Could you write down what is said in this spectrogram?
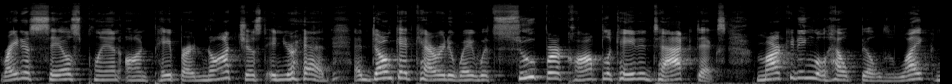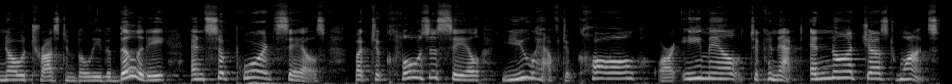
Write a sales plan on paper, not just in your head. And don't get carried away with super complicated tactics. Marketing will help build like, know, trust, and believability and support sales. But to close a sale, you have to call or email to connect, and not just once.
